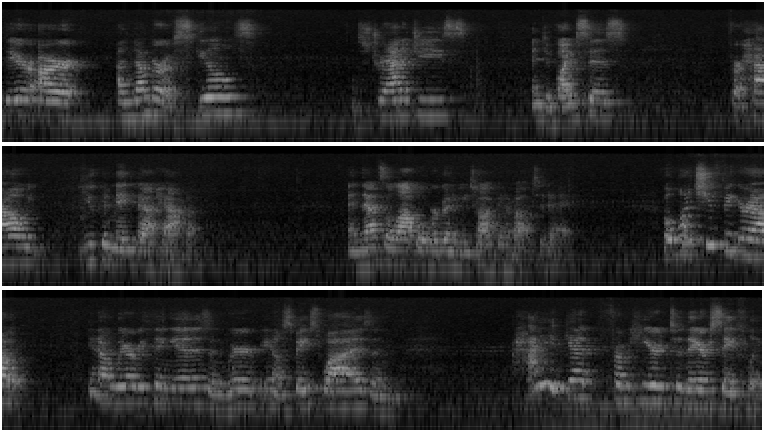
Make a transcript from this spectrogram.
There are a number of skills and strategies and devices for how you can make that happen. And that's a lot what we're going to be talking about today. But once you figure out, you know, where everything is and where, you know, space-wise and how do you get from here to there safely?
